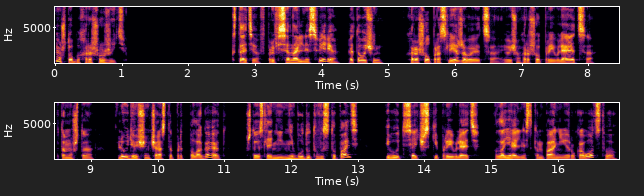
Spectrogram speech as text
ну, чтобы хорошо жить. Кстати, в профессиональной сфере это очень хорошо прослеживается и очень хорошо проявляется, потому что Люди очень часто предполагают, что если они не будут выступать и будут всячески проявлять лояльность компании и руководству,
